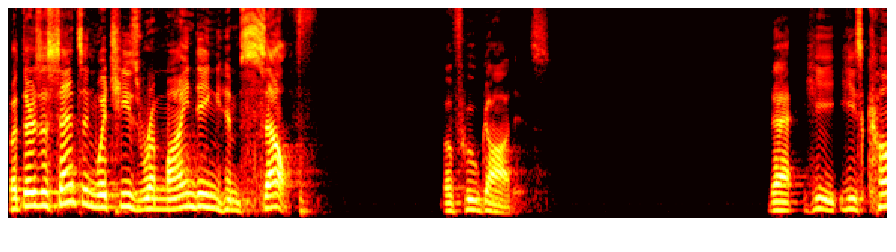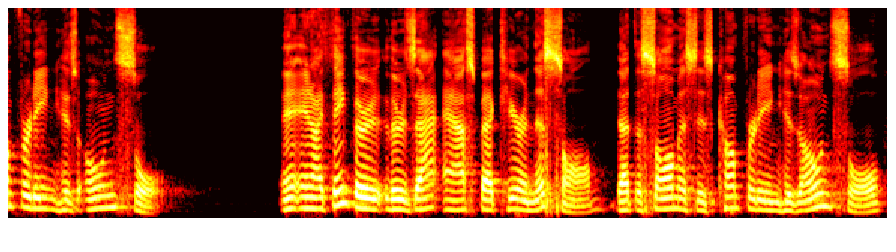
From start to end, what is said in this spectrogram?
but there's a sense in which he's reminding himself of who God is. That he, he's comforting his own soul. And, and I think there, there's that aspect here in this psalm that the psalmist is comforting his own soul,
